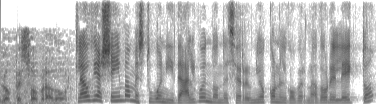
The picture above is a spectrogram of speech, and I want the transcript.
López Obrador. Claudia Sheinbaum estuvo en Hidalgo, en donde se reunió con el gobernador electo.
